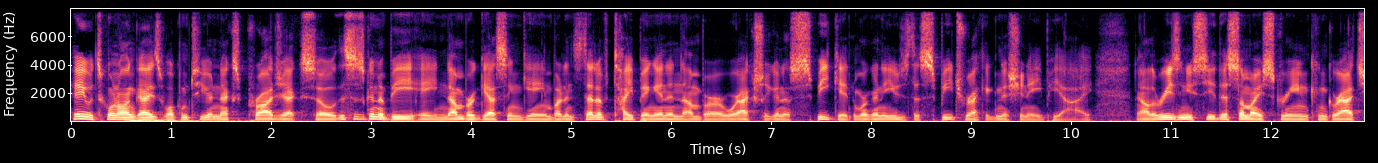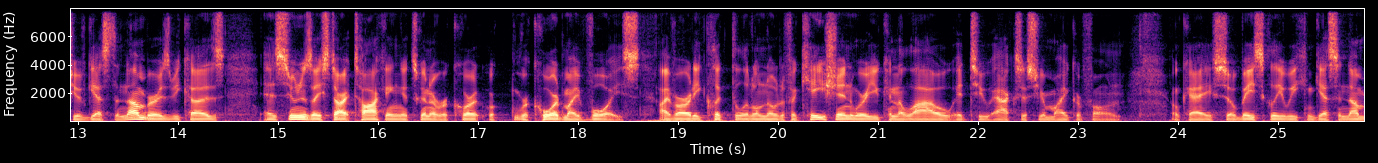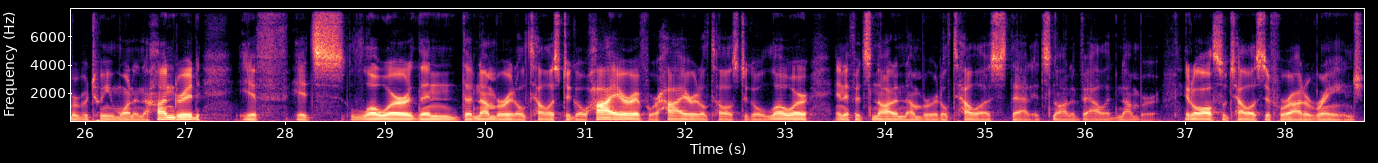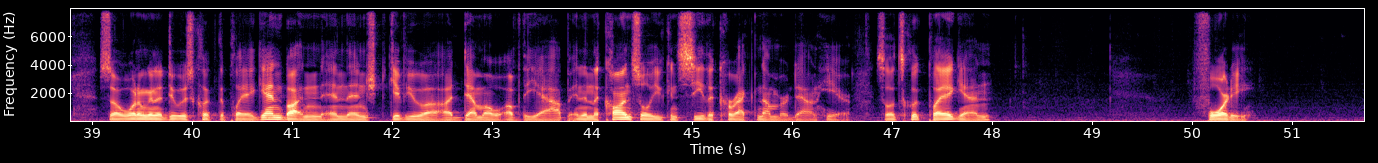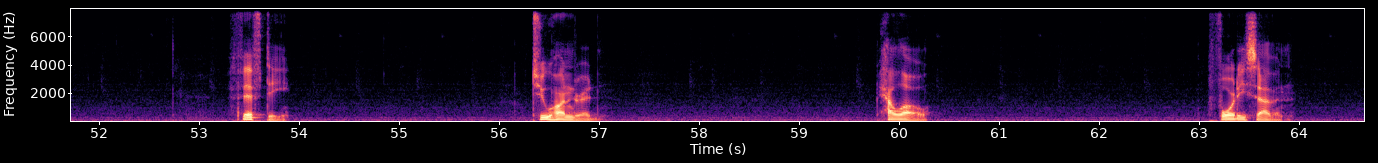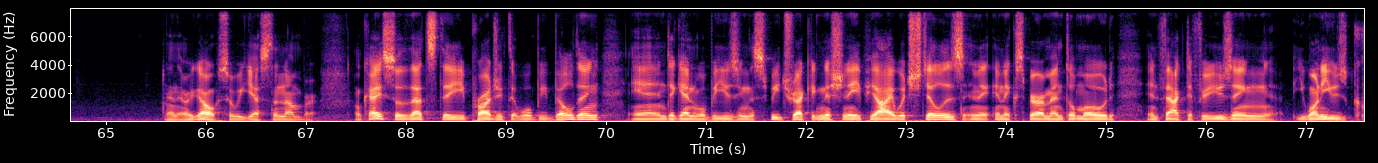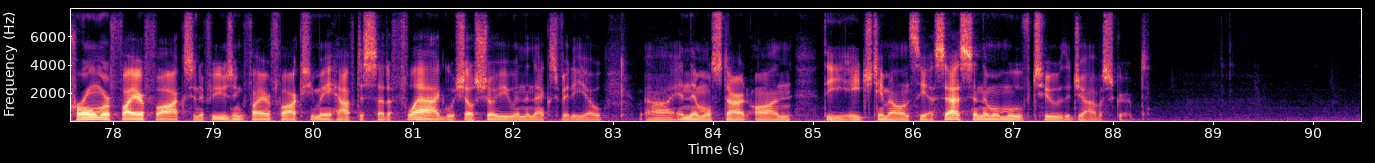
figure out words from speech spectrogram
Hey, what's going on guys? Welcome to your next project. So this is going to be a number guessing game, but instead of typing in a number, we're actually going to speak it and we're going to use the speech recognition API. Now the reason you see this on my screen, congrats you've guessed the number, is because as soon as I start talking, it's going to record, record my voice. I've already clicked the little notification where you can allow it to access your microphone. Okay, so basically we can guess a number between 1 and 100. If it's lower than the number, it'll tell us to go higher. If we're higher, it'll tell us to go lower. And if it's not a number, it'll tell us that it's not a valid number. It'll also tell us if we're out of range. So what I'm going to do is click the play again button and then give you a, a demo of the app. And in the console, you can see the correct number down here. So let's click play again. 40. 50. 200. Hello. 47. And there we go. So we guess the number. Okay, so that's the project that we'll be building. And again, we'll be using the speech recognition API, which still is in, in experimental mode. In fact, if you're using, you want to use Chrome or Firefox, and if you're using Firefox, you may have to set a flag, which I'll show you in the next video. Uh, and then we'll start on the HTML and CSS, and then we'll move to the JavaScript.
